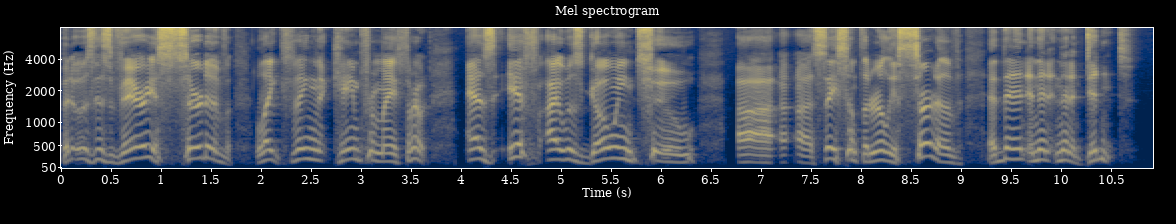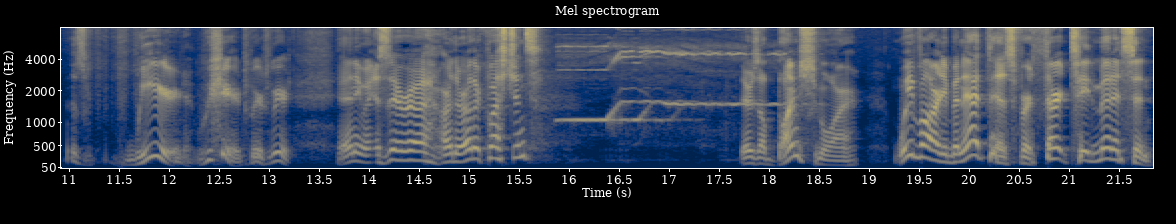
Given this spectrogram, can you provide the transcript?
But it was this very assertive, like, thing that came from my throat, as if I was going to uh, uh, uh, say something really assertive, and then, and then, and then it didn't. It was weird, weird, weird, weird. Anyway, is there, uh, are there other questions? There's a bunch more. We've already been at this for 13 minutes and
